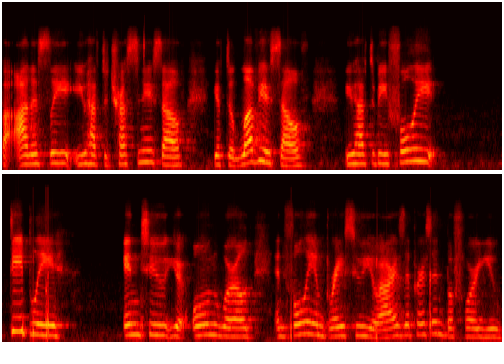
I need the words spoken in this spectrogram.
but honestly, you have to trust in yourself. You have to love yourself. You have to be fully, deeply into your own world and fully embrace who you are as a person before you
